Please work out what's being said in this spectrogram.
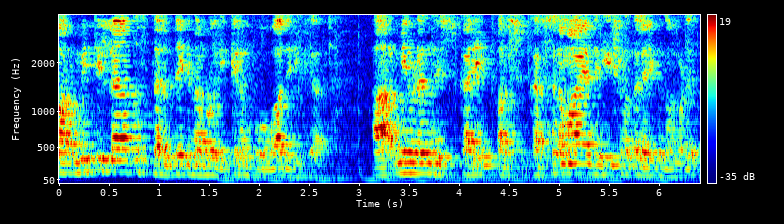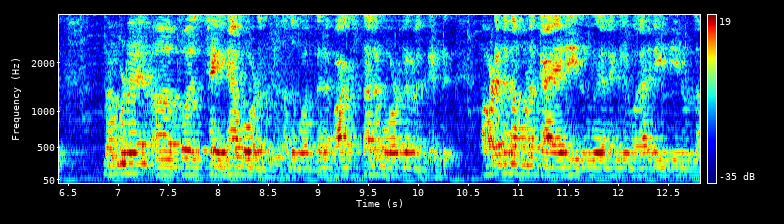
പെർമിറ്റ് ഇല്ലാത്ത സ്ഥലത്തേക്ക് നമ്മൾ ഒരിക്കലും പോവാതിരിക്കുക. ആർമിയുടെ കർശനമായ നിരീക്ഷണത്തിലായിരിക്കും നമ്മൾ നമ്മുടെ ഇപ്പോൾ ചൈന ബോർഡറുകൾ അതുപോലെ തന്നെ പാകിസ്ഥാന്റെ ബോർഡറുകളൊക്കെ ഉണ്ട്. അവിടെയൊക്കെ നമ്മൾ കയറി ഇരുന്ന് അല്ലെങ്കിൽ വേറെ രീതിയിലുള്ള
